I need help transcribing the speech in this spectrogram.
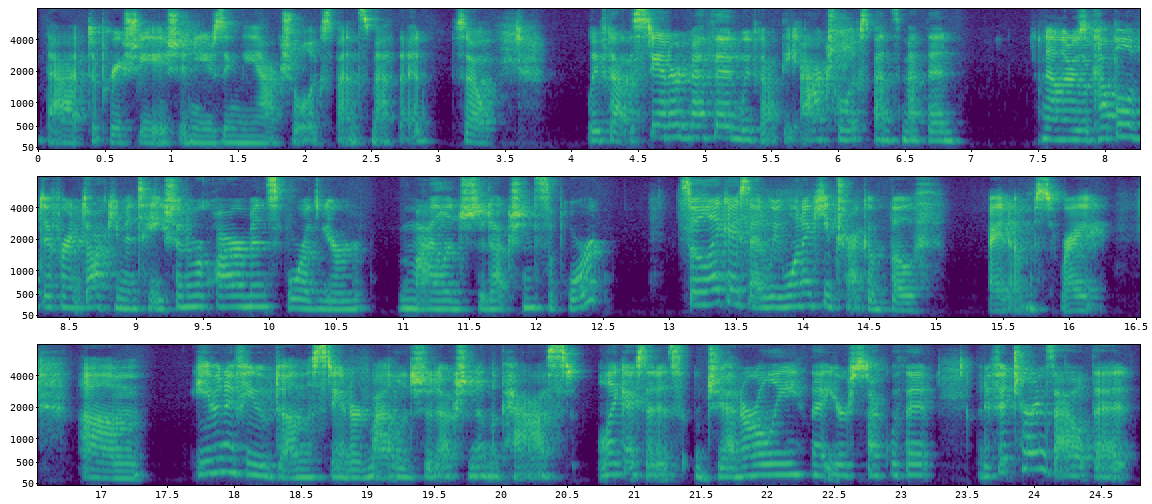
that depreciation using the actual expense method. So we've got the standard method, we've got the actual expense method. Now, there's a couple of different documentation requirements for your mileage deduction support. So, like I said, we want to keep track of both items, right? Um, even if you've done the standard mileage deduction in the past, like I said, it's generally that you're stuck with it. But if it turns out that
